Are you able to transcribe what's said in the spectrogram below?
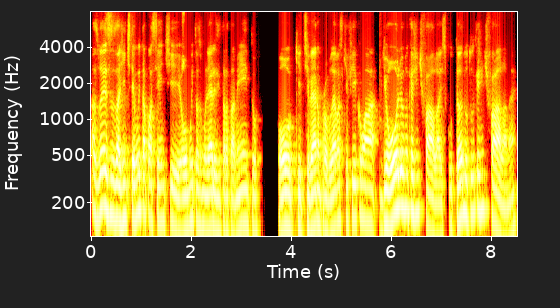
às vezes a gente tem muita paciente ou muitas mulheres em tratamento ou que tiveram problemas que ficam de olho no que a gente fala, escutando tudo que a gente fala, né?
